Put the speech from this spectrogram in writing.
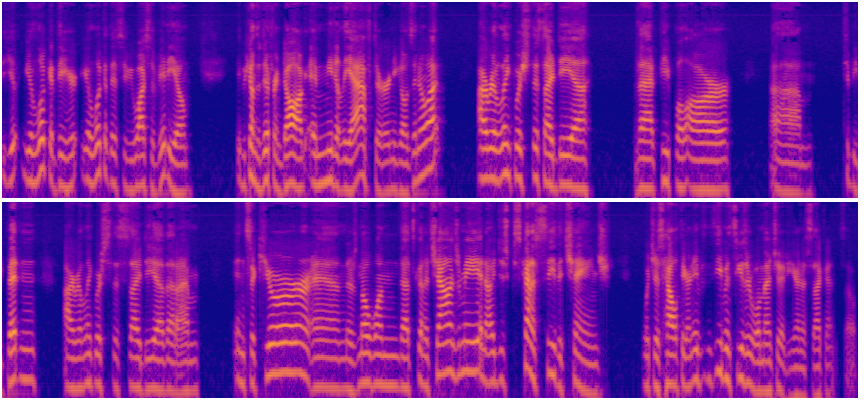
you you look at the you look at this if you watch the video, it becomes a different dog immediately after, and he goes, you know what? I relinquish this idea that people are um, to be bitten. I relinquish this idea that I'm insecure and there's no one that's going to challenge me. And I just, just kind of see the change, which is healthier. And even, even Cesar will mention it here in a second. So. So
